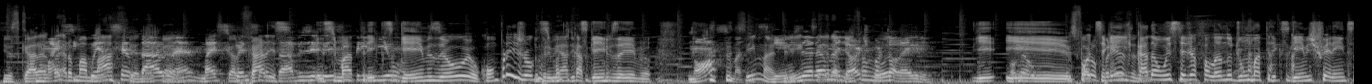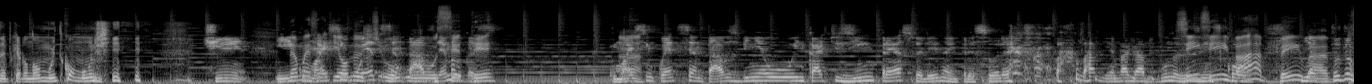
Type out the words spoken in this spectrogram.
E os caras Mais era uma 50 máfia, centavos, né, cara? Mais 50 Cara, esse, centavos eles esse Matrix imprimiam. Games, eu, eu comprei jogo desse Matrix. Games aí, meu. Nossa, Matrix, Sim, Matrix Games era, era o melhor de Porto. Alegre. E, meu, e pode ser presos, que né? cada um esteja falando de um Matrix Games diferente, né? Porque era um nome muito comum de. Tinha. E Não, com mas é mais que ó, meu, 50 o, centavos, o lembra, CD. Lucas? Com mais Ah. 50 centavos vinha o encartezinho impresso ali na impressora. Lá vinha vagabunda. às Sim, sim, vá, bem, vá, tudo-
